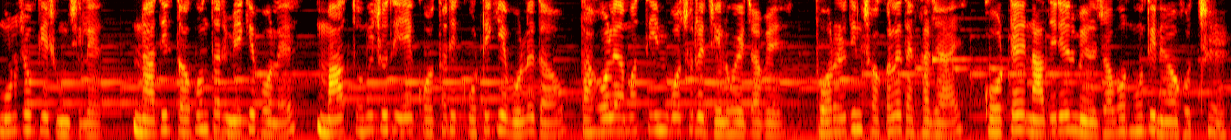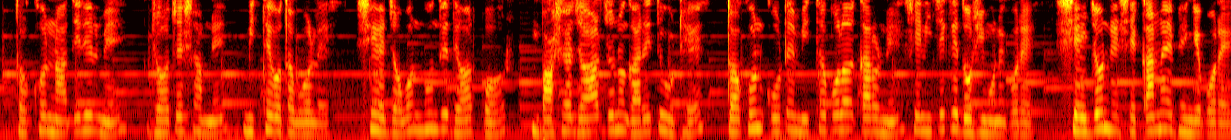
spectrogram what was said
মনোযোগ দিয়ে শুনছিলে। নাদির তখন তার মেয়েকে বলে, মা, তুমি যদি এই কথাটি কোর্টে গিয়ে বলে দাও, তাহলে আমার তিন বছরের জেল হয়ে যাবে। পরের দিন সকালে দেখা যায়, কোর্টে নাদিরের মেয়ের জবানবন্দি নেওয়া হচ্ছে। তখন নাদিরের মেয়ে জজের সামনে মিথ্যে কথা বলে। সে জবানবন্দি দেওয়ার পর বাসায় যাওয়ার জন্য গাড়িতে উঠে, তখন কোর্টে মিথ্যা বলার কারণে সে নিজেকে দোষী মনে করে। সেই জন্য সে কান্নায় ভেঙে পড়ে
